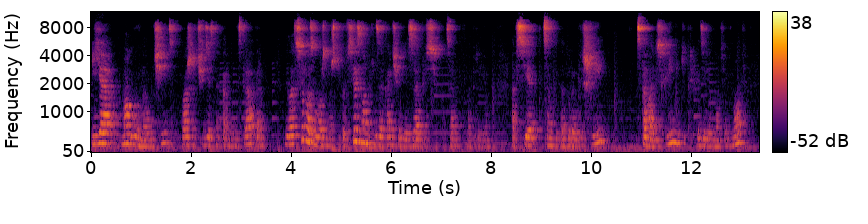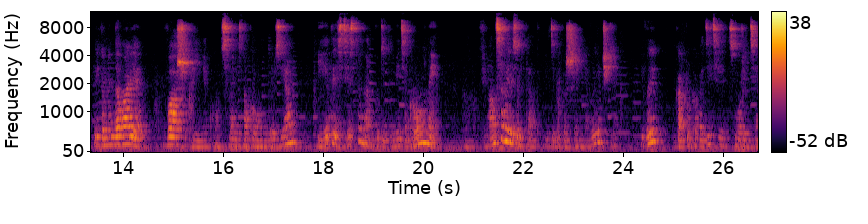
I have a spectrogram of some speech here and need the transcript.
И я могу научить ваших чудесных администраторов делать все возможное, чтобы все звонки заканчивались записью пациентов на прием, а все пациенты, которые пришли, оставались в клинике, приходили вновь и вновь, рекомендовали вашу клинику своим знакомым и друзьям, и это, естественно, будет иметь огромный а, финансовый результат в виде повышения выручки, и вы, как руководители, сможете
